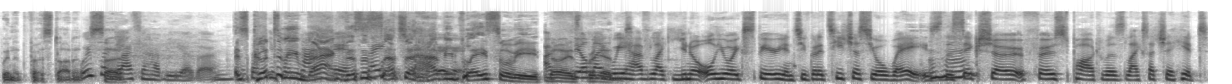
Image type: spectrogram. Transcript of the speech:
when it first started. We're so, glad to have you here, though. It's good to be back. This is such a happy place for me. I No, it's feel like we have like you know all your experience. You've got to teach us your ways. The sex show first part was like such a hit.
